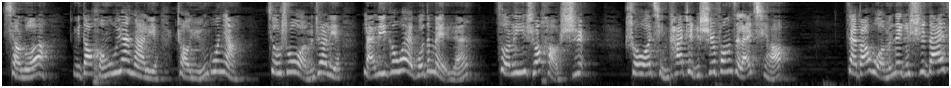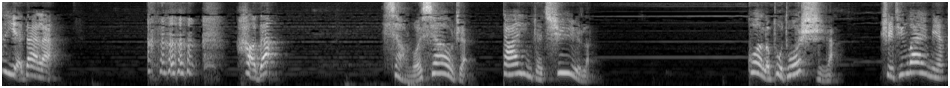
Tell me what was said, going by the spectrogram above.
小罗，你到恒芜院那里找云姑娘，就说我们这里来了一个外国的美人，做了一首好诗，说我请他这个诗疯子来瞧。”再把我们那个诗呆子也带来。好的，小罗笑着答应着去了。过了不多时啊，只听外面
